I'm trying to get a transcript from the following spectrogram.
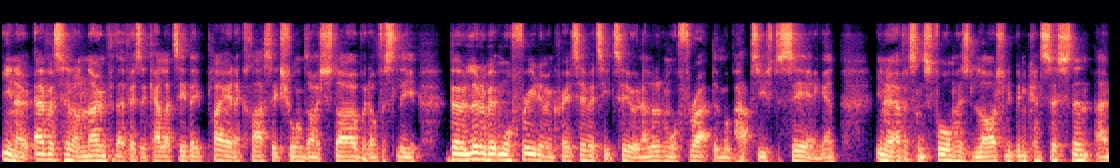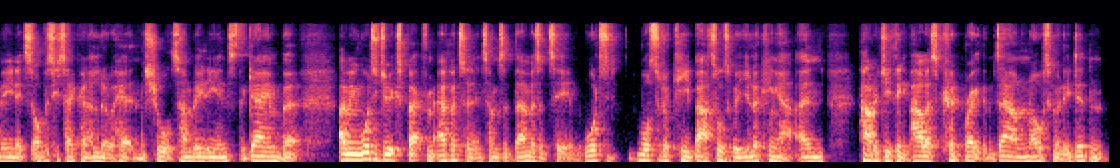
you know, Everton are known for their physicality. They play in a classic Sean Dyche style, but obviously they're a little bit more freedom and creativity too, and a little more threat than we're perhaps used to seeing. And, you know, Everton's form has largely been consistent. I mean, it's obviously taken a little hit in the short term leading into the game, but I mean, what did you expect from Everton in terms of them as a team? What did, what sort of key battles were you looking at, and how did you think Palace could break them down and ultimately didn't?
